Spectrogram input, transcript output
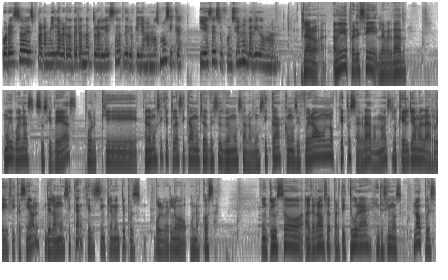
Por eso es para mí la verdadera naturaleza de lo que llamamos música, y esa es su función en la vida humana. Claro, a mí me parece, la verdad, muy buenas sus ideas porque en la música clásica muchas veces vemos a la música como si fuera un objeto sagrado, ¿no? Es lo que él llama la reificación de la música, que es simplemente pues volverlo una cosa. Incluso agarramos la partitura y decimos, no, pues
